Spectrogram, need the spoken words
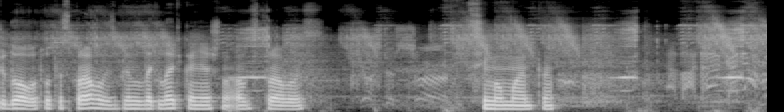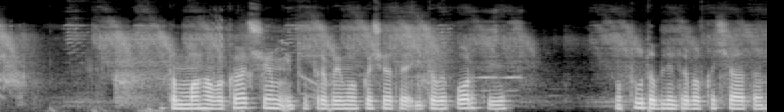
чудово. Тут і справились, блін, ледь-ледь, звісно, але справились. Всі моменти. Там мага викачуємо, і тут треба йому вкачати і телепорт, і. Отут, блін, треба вкачати.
